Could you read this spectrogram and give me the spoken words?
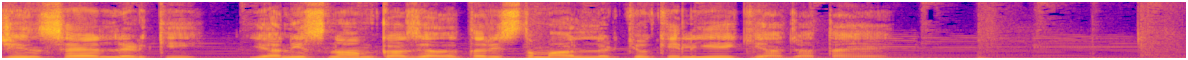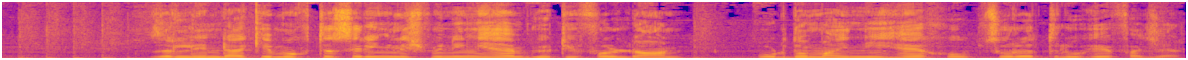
जिन्स है लड़की, यानी इस नाम का ज़्यादातर इस्तेमाल लड़कियों के लिए किया जाता है। जरलिंडा की मुख्तर इंग्लिश मीनिंग है ब्यूटीफुल डॉन, उर्दू मायनी है खूबसूरत लूहे फजर।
